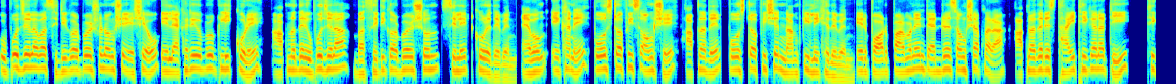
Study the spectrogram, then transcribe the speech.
উপজেলা বা সিটি কর্পোরেশন অংশে এসেও এই লেখাটির উপর ক্লিক করে আপনাদের উপজেলা বা সিটি কর্পোরেশন সিলেক্ট করে দেবেন এবং এখানে পোস্ট অফিস অংশে আপনাদের পোস্ট অফিসের নামটি লিখে দেবেন। এরপর পার্মানেন্ট অ্যাড্রেস অংশে আপনারা আপনাদের স্থায়ী ঠিকানাটি ঠিক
